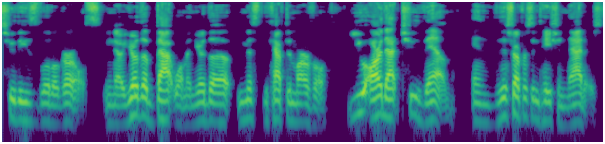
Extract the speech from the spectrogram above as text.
to these little girls. You know, you're the Batwoman, you're the Miss Captain Marvel. You are that to them, and this representation matters.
